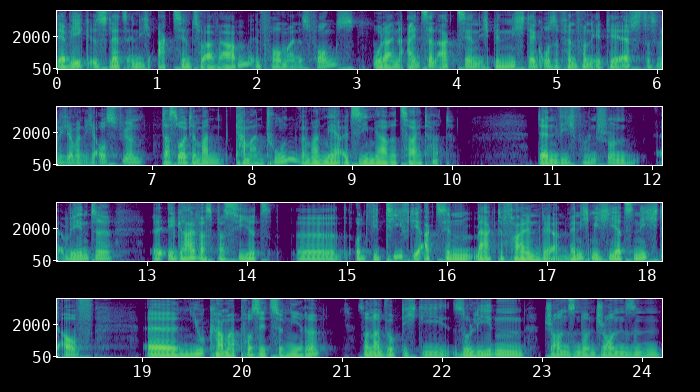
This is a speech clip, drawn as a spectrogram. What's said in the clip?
Der Weg ist letztendlich Aktien zu erwerben in Form eines Fonds oder eine Einzelaktien. Ich bin nicht der große Fan von ETFs, das will ich aber nicht ausführen. Das sollte man, kann man tun, wenn man mehr als sieben Jahre Zeit hat. Denn wie ich vorhin schon erwähnte, äh, egal was passiert äh, und wie tief die Aktienmärkte fallen werden, wenn ich mich jetzt nicht auf äh, Newcomer positioniere, sondern wirklich die soliden Johnson Johnson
